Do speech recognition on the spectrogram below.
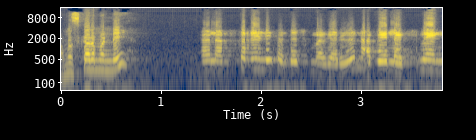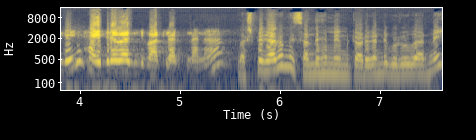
నమస్కారం అండి. నమస్కారం అండి సంతోష్ కుమార్ గారు. నా పేరు లక్ష్మి అండి. హైదరాబాద్ నుంచి మాట్లాడుతున్నాను. లక్ష్మి గారు మీ సందేహం ఏమిటో అడగండి గురువు గారిని.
